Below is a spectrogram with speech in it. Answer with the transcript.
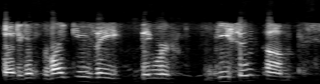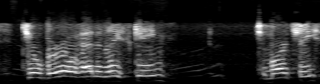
But against the Vikings, they, they were decent. Um, Joe Burrow had a nice game. Ja'Marr Chase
